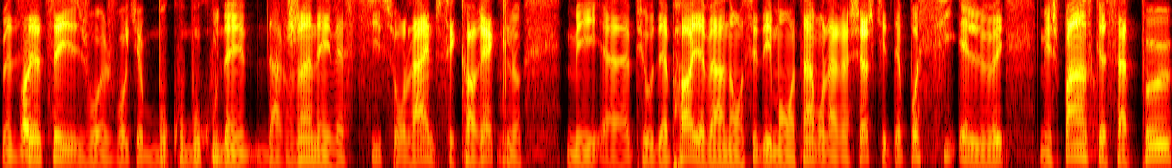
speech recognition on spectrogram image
Je me disais, tu sais, je vois, je vois qu'il y a beaucoup, beaucoup d'argent d'investi sur l'aide, c'est correct, là. Mais euh, puis au départ, il y avait annoncé des montants pour la recherche qui n'étaient pas si élevés. Mais je pense que ça peut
